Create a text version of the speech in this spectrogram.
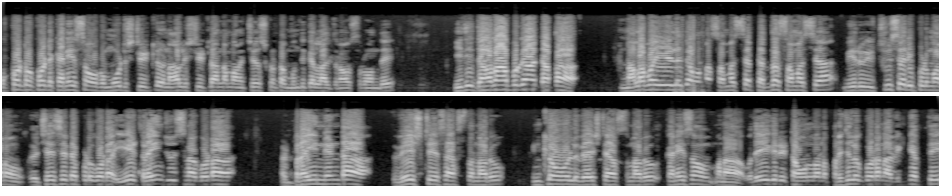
ఒక్కొక్కటి ఒక్కొక్కటి కనీసం ఒక మూడు స్ట్రీట్లు నాలుగు స్ట్రీట్లు అన్న మనం చేసుకుంటా ముందుకెళ్ళాల్సిన అవసరం ఉంది. ఇది దాదాపుగా గత నలభై ఏళ్ళుగా ఉన్న సమస్య పెద్ద సమస్య. మీరు చూసారు ఇప్పుడు మనం చేసేటప్పుడు కూడా ఏ డ్రైన్ చూసినా కూడా డ్రైన్ నిండా వేస్ట్ చేసేస్తున్నారు. ఇంట్లో వాళ్ళు వేస్ట్ చేస్తున్నారు. కనీసం మన ఉదయగిరి టౌన్లో ఉన్న ప్రజలకు కూడా నా విజ్ఞప్తి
